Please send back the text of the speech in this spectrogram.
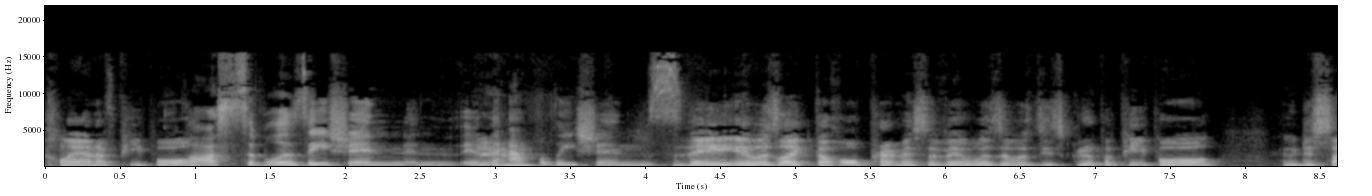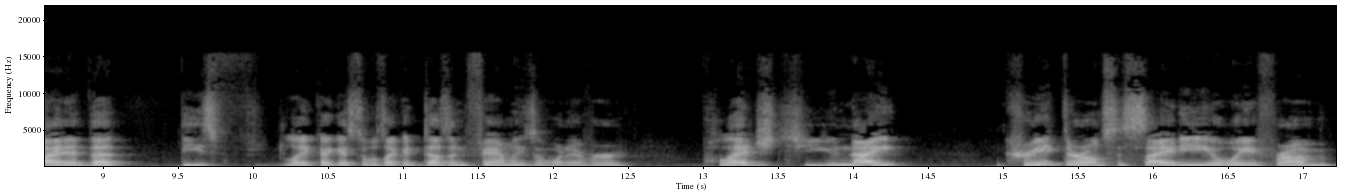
clan of people. lost civilization in, in the Mm. Appalachians. They it was like the whole premise of it was it was this group of people who decided that these like I guess it was like a dozen families or whatever pledged to unite, create their own society away from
